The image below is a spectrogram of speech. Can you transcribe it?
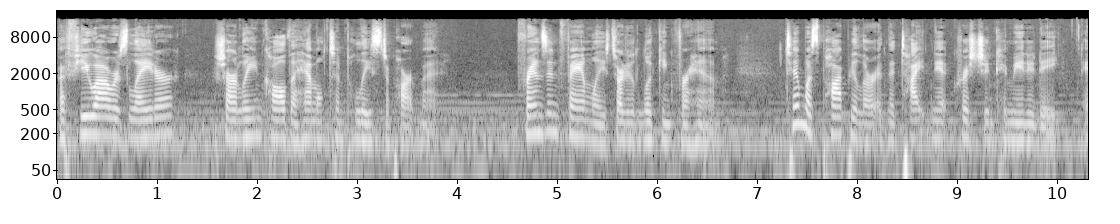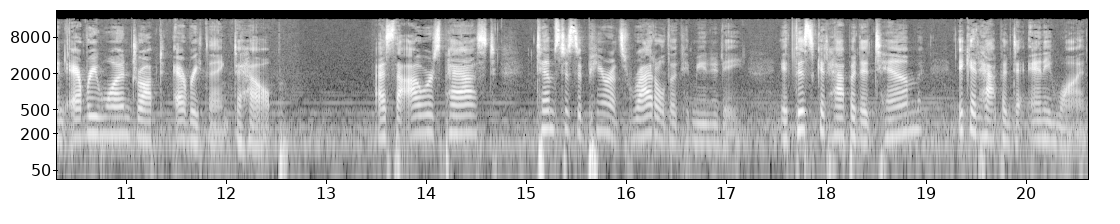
A few hours later, Sharlene called the Hamilton Police Department. Friends and family started looking for him. Tim was popular in the tight knit Christian community, and everyone dropped everything to help. As the hours passed, Tim's disappearance rattled the community. If this could happen to Tim, it could happen to anyone.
